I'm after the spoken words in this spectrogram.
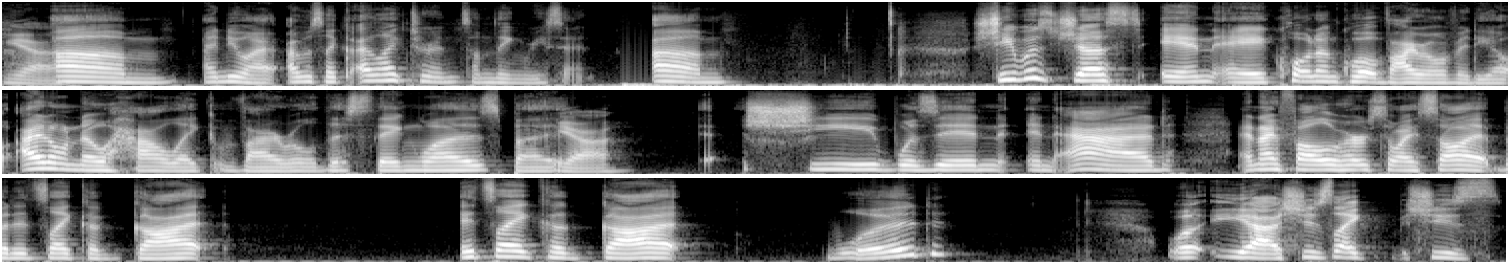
Yeah. Um, I knew I, I was like, I liked her in something recent. Um, she was just in a quote unquote viral video. I don't know how like viral this thing was, but yeah. she was in an ad and I follow her, so I saw it, but it's like a got, it's like a got wood. Well, yeah, she's like she's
